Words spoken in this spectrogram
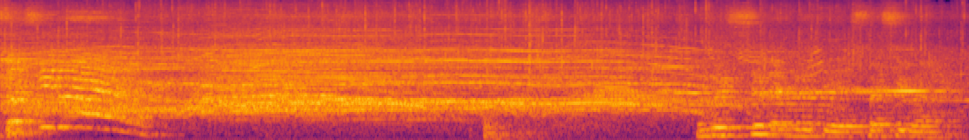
Спасибо! Вы супер крутые, спасибо.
